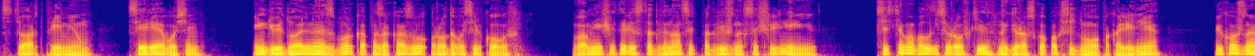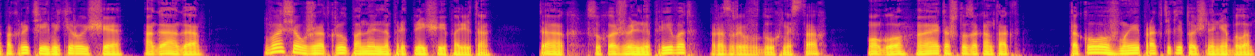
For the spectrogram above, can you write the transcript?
Стюарт Премиум, серия 8. Индивидуальная сборка по заказу рода Васильковых. Во мне 412 подвижных сочленений. Система балансировки на гироскопах седьмого поколения и кожное покрытие, имитирующее «ага-ага». Вася уже открыл панель на предплечье Ипполита. Так, сухожильный привод, разрыв в двух местах. Ого, а это что за контакт? Такого в моей практике точно не было.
